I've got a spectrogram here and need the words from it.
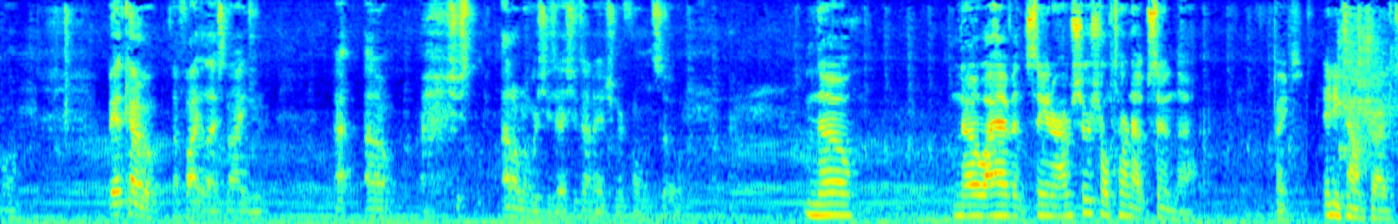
Well, we had kind of a, a fight last night, and I, I don't, she's, I don't know where she's at. She's not answering her phone, so No. No, I haven't seen her. I'm sure she'll turn up soon, though. thanks. Anytime, Travis.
